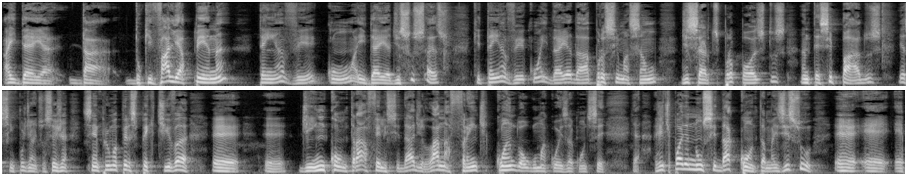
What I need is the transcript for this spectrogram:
a ideia da, do que vale a pena tem a ver com a ideia de sucesso, que tem a ver com a ideia da aproximação de certos propósitos antecipados e assim por diante. Ou seja, sempre uma perspectiva é, é, de encontrar a felicidade lá na frente quando alguma coisa acontecer. É, a gente pode não se dar conta, mas isso é, é, é,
